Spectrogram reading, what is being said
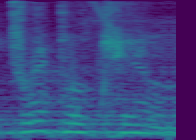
Triple kill.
